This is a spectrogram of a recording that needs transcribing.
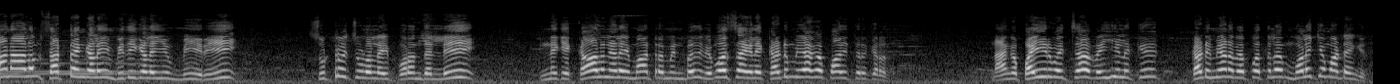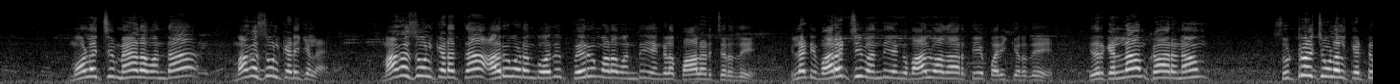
ஆனாலும் சட்டங்களையும் விதிகளையும் மீறி சுற்றுச்சூழலை புறந்தள்ளி இன்னைக்கு காலநிலை மாற்றம் என்பது விவசாயிகளை கடுமையாக பாதித்திருக்கிறது. நாங்கள் பயிர் வச்சா வெயிலுக்கு கடுமையான வெப்பத்தில் முளைக்க மாட்டேங்குது. முளைச்சு மேலே வந்தால் மகசூல் கிடைக்கல. மகசூல் கிடைத்தா அறுவடும் போது பெருமழை வந்து எங்களை பாலடிச்சிருது. இல்லாட்டி வறட்சி வந்து எங்கள் வாழ்வாதாரத்தையே பறிக்கிறது. இதற்கெல்லாம் காரணம் சுற்றுச்சூழல் கெட்டு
